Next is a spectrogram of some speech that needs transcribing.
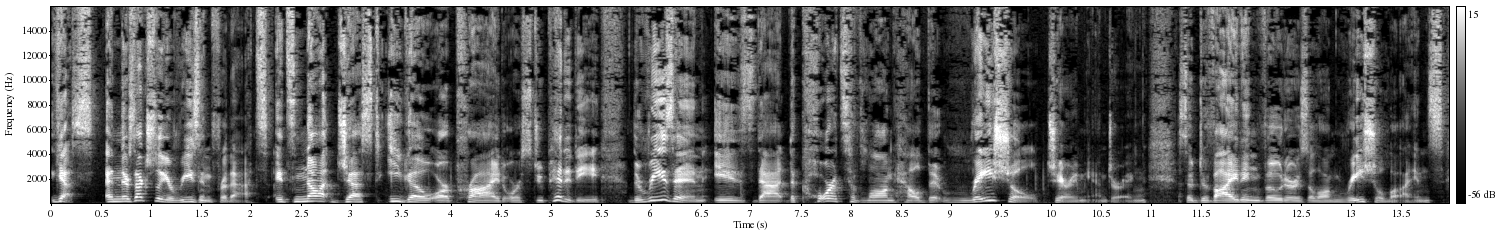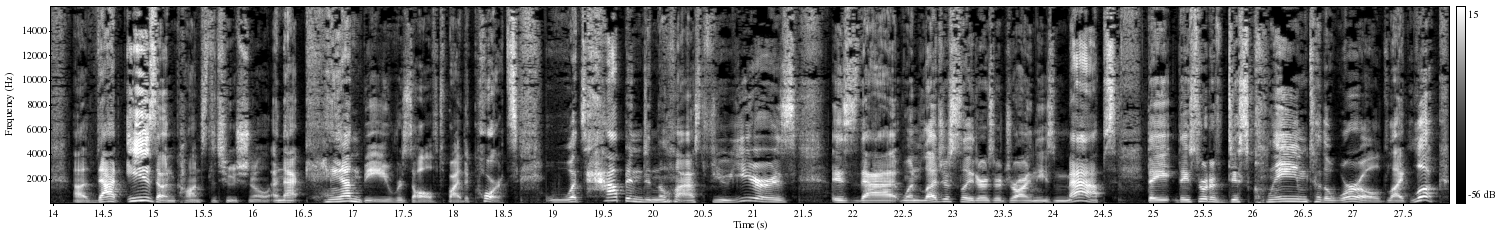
Yes, and there's actually a reason for that. It's not just ego or pride or stupidity. The reason is that the courts have long held that racial gerrymandering, so dividing voters along racial lines, uh, that is unconstitutional and that can be resolved by the courts. What's happened in the last few years is that when legislators are drawing these maps, they, they sort of disclaim to the world, like, look,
